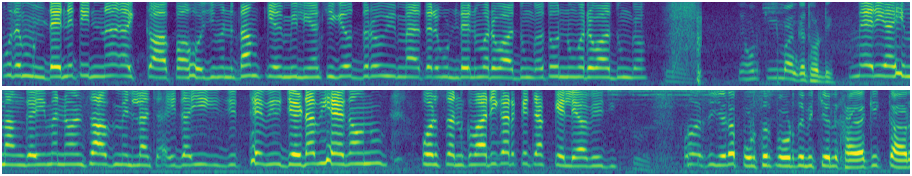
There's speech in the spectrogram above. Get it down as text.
ਉਹਦੇ ਮੁੰਡੇ ਨੇ ਤਿੰਨ ਇੱਕ ਆਪਾ ਹੋ ਜੀ ਮੈਨੂੰ ਧਮਕੀਆਂ ਮਿਲੀਆਂ ਸੀਗੇ ਉਧਰੋਂ ਵੀ ਮੈਂ ਤੇਰੇ ਮੁੰਡੇ ਨੂੰ ਮਰਵਾ ਦੂੰਗਾ ਤੁਹਾਨੂੰ ਮਰਵਾ ਦੂੰਗਾ। ਤੇ ਹੁਣ ਕੀ ਮੰਗ ਹੈ ਤੁਹਾਡੀ ਮੇਰੀ ਇਹੀ ਮੰਗ ਹੈ ਜੀ ਮੈਨੂੰ ਇਨਸਾਫ ਮਿਲਣਾ ਚਾਹੀਦਾ ਜੀ ਜਿੱਥੇ ਵੀ ਜਿਹੜਾ ਵੀ ਹੈਗਾ ਉਹਨੂੰ ਪੁਲਿਸ ਇਨਕੁਆਰੀ ਕਰਕੇ ਚੱਕ ਕੇ ਲਿਆਵੇ ਜੀ ਔਰ ਤੁਸੀਂ ਜਿਹੜਾ ਪੁਲਿਸ ਰਿਪੋਰਟ ਦੇ ਵਿੱਚ ਇਹ ਲਿਖਾਇਆ ਕਿ ਘਰ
